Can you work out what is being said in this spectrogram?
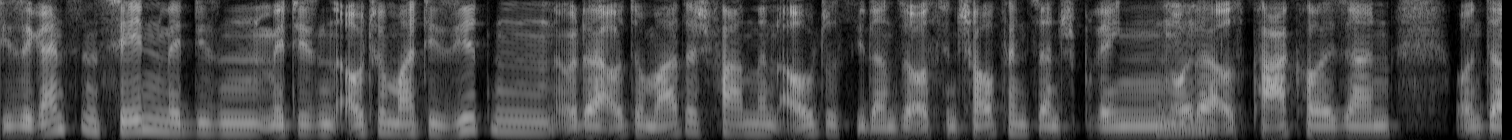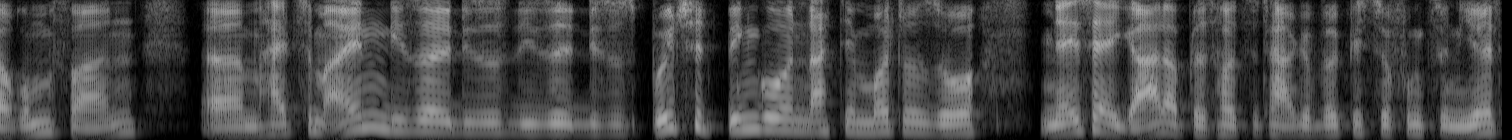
diese ganzen Szenen mit diesen, mit diesen automatisierten oder automatisch fahrenden Autos, die dann so aus den Schaufenstern springen oder aus Parkhäusern und da rumfahren. Ähm, halt zum einen diese, dieses, diese, dieses Bullshit-Bingo nach dem Motto so, ja, ist ja egal, ob das heutzutage wirklich so funktioniert.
